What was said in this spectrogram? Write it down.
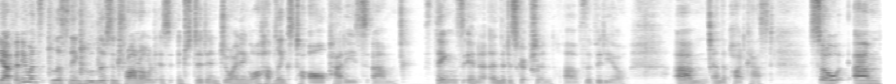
Yeah, if anyone's listening who lives in Toronto and is interested in joining, I'll have links to all Patty's um, things in in the description of the video um, and the podcast. So, um,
